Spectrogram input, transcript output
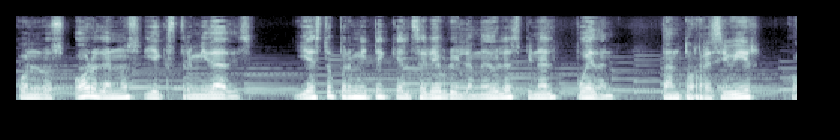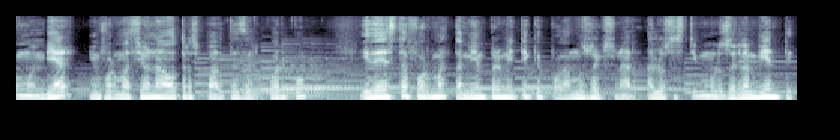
con los órganos y extremidades, y esto permite que el cerebro y la médula espinal puedan tanto recibir como enviar información a otras partes del cuerpo y de esta forma también permite que podamos reaccionar a los estímulos del ambiente,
